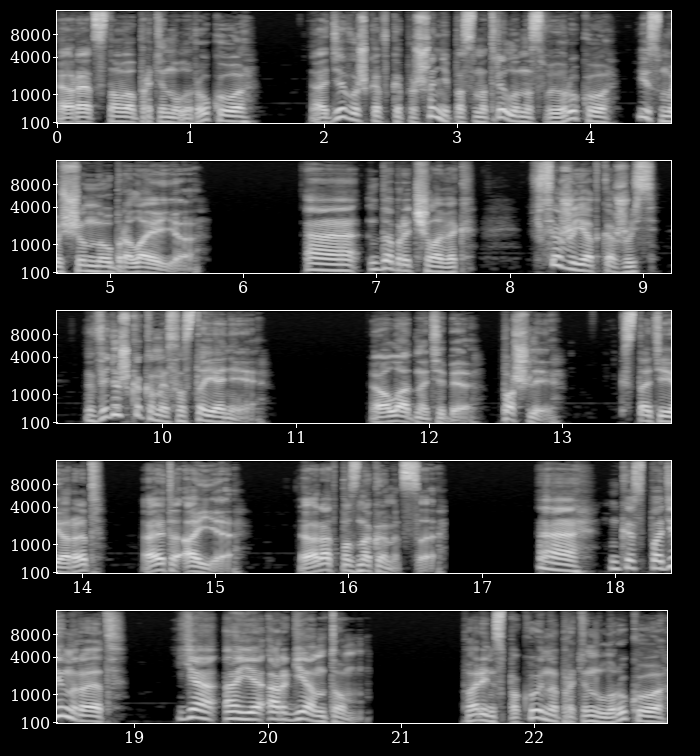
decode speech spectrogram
Ред снова протянул руку, а девушка в капюшоне посмотрела на свою руку и смущенно убрала ее. «А, добрый человек, все же я откажусь. Видишь, в каком я состоянии?» а «Ладно тебе, пошли. Кстати, я Ред, а это Айя. Рад познакомиться». «А, господин Ред, я Айя Аргентум». Парень спокойно протянул руку,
